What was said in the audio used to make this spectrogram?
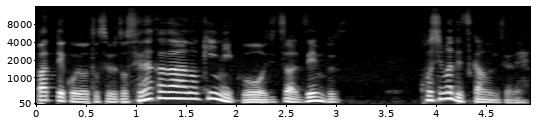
張ってこようとすると、背中側の筋肉を実は全部腰まで使うんですよね。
